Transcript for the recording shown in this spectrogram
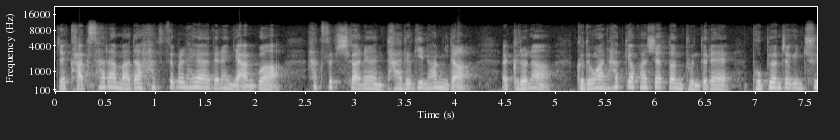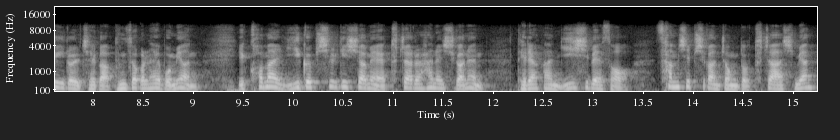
이제 각 사람마다 학습을 해야 되는 양과 학습 시간은 다르긴 합니다. 그러나 그동안 합격하셨던 분들의 보편적인 추이를 제가 분석을 해보면 이 커말 2급 실기 시험에 투자를 하는 시간은 대략 한 20에서 30시간 정도 투자하시면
